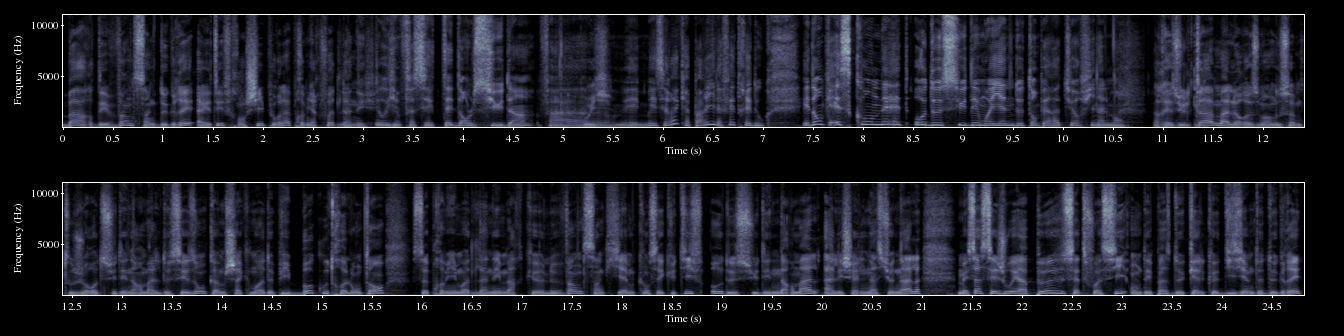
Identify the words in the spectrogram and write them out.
barre des 25 degrés a été franchie pour la première fois de l'année. Oui, enfin c'était dans le sud, hein. Enfin, Oui. mais, mais c'est vrai qu'à Paris, il a fait très doux. Et donc, est-ce qu'on est au-dessus des moyennes de température? Finalement Résultat, malheureusement, nous sommes toujours au-dessus des normales de saison, comme chaque mois depuis beaucoup trop longtemps. Ce premier mois de l'année marque le 25e consécutif au-dessus des normales à l'échelle nationale. Mais ça s'est joué à peu. Cette fois-ci, on dépasse de quelques dixièmes de degrés,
